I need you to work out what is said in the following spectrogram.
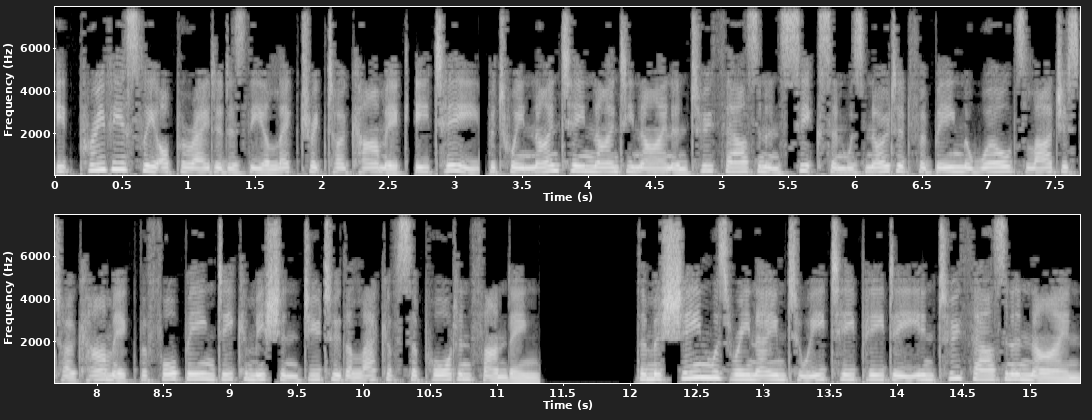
It previously operated as the Electric Tokamak ET between 1999 and 2006 and was noted for being the world's largest tokamak before being decommissioned due to the lack of support and funding. The machine was renamed to ETPD in 2009.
